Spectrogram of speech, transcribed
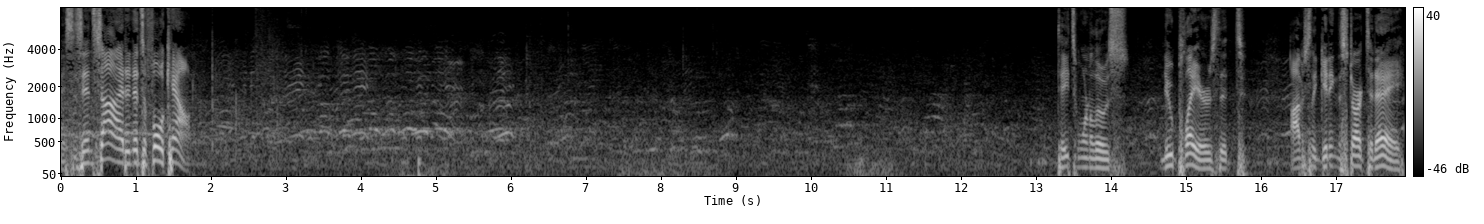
This is inside, and it's a full count. Tate's one of those new players that obviously getting the start today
